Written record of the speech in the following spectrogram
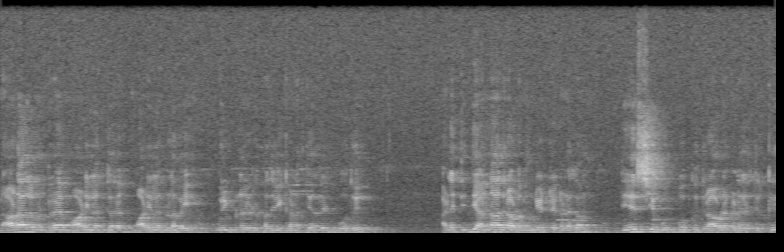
நாடாளுமன்ற மாநிலங்க மாநிலங்களவை உறுப்பினர்கள் பதவிக்கான தேர்தலின் போது அனைத்து இந்திய அண்ணா திராவிட முன்னேற்ற கழகம் தேசிய முற்போக்கு திராவிட கழகத்திற்கு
